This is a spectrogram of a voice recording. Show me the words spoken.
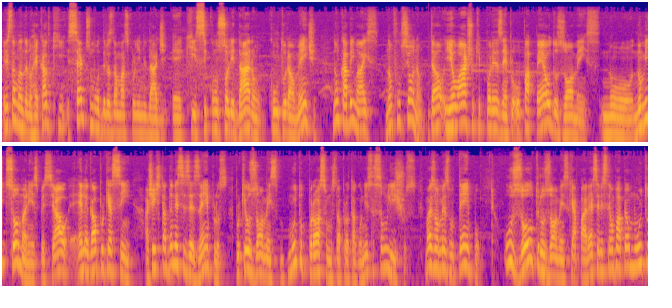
eles estão mandando um recado que certos modelos da masculinidade é, que se consolidaram culturalmente não cabem mais, não funcionam. Então, e eu acho que, por exemplo, o papel dos homens no, no Midsommar em especial é legal porque assim. A gente está dando esses exemplos porque os homens muito próximos da protagonista são lixos. Mas ao mesmo tempo, os outros homens que aparecem, eles têm um papel muito,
